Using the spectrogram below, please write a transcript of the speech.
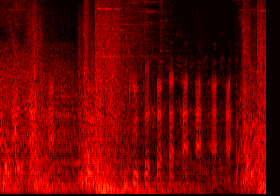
Ha ha ha ha!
